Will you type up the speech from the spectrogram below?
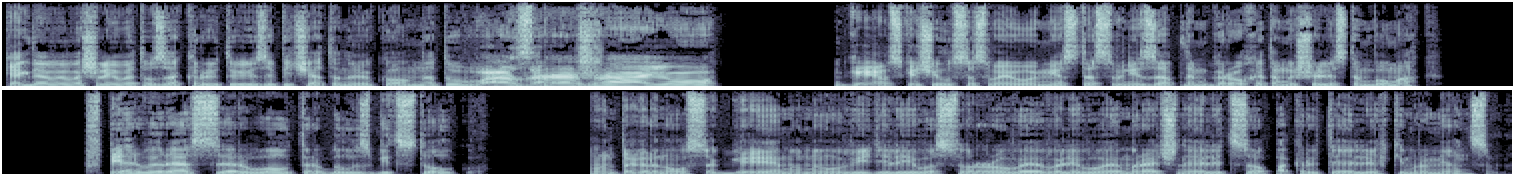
когда вы вошли в эту закрытую и запечатанную комнату, возражаю! Гэм вскочил со своего места с внезапным грохотом и шелестом бумаг. В первый раз сэр Уолтер был сбит с толку. Он повернулся к ГМ, и мы увидели его суровое, волевое, мрачное лицо, покрытое легким румянцем.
